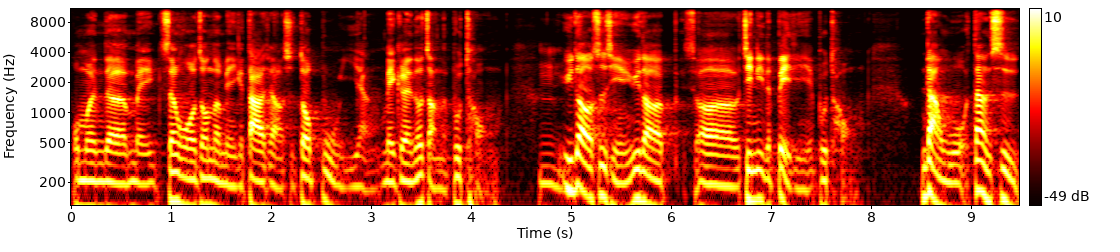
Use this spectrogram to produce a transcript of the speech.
我们的每生活中的每个大小事都不一样，每个人都长得不同，嗯，遇到的事情、遇到的呃经历的背景也不同。让我，但是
